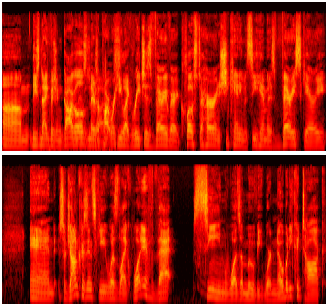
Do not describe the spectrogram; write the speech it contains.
um, these night vision goggles, Night and there's a part where he like reaches very very close to her, and she can't even see him, and it's very scary. And so John Krasinski was like, "What if that scene was a movie where nobody could talk?"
